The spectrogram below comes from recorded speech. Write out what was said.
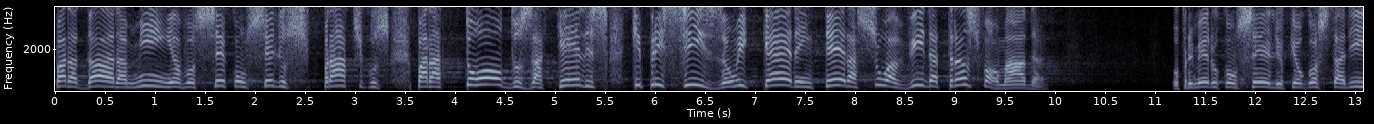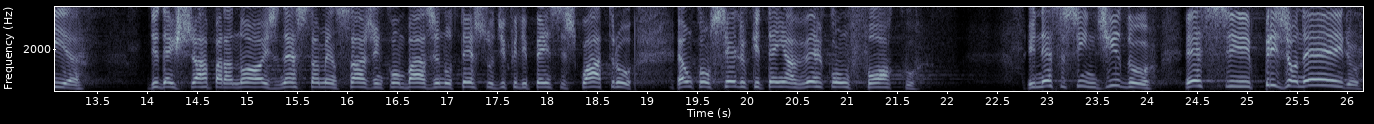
para dar a mim e a você conselhos práticos para todos aqueles que precisam e querem ter a sua vida transformada. O primeiro conselho que eu gostaria de deixar para nós nesta mensagem, com base no texto de Filipenses 4, é um conselho que tem a ver com o foco. E nesse sentido, esse prisioneiro,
